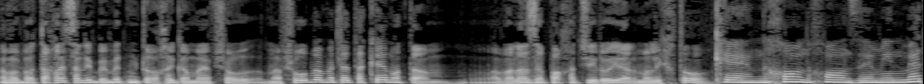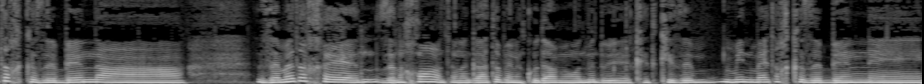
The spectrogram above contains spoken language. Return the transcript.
אבל בתכלס אני באמת מתרחק גם מהאפשרות, מהאפשרות באמת לתקן אותם, אבל אז הפחד שלא יהיה על מה לכתוב. כן, נכון, נכון, זה מין מתח כזה בין ה... זה מתח, אה, זה נכון, אתה נגעת בנקודה מאוד מדויקת, כי זה מין מתח כזה בין... אה,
